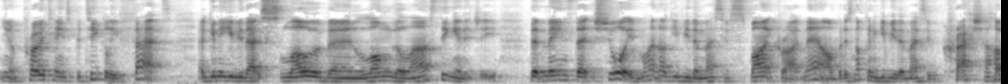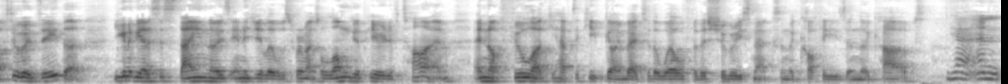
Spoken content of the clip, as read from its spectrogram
You know, proteins, particularly fats, are going to give you that slower burn, longer lasting energy. That means that sure, it might not give you the massive spike right now, but it's not going to give you the massive crash afterwards either. You're going to be able to sustain those energy levels for a much longer period of time and not feel like you have to keep going back to the well for the sugary snacks and the coffees and the carbs. Yeah, and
